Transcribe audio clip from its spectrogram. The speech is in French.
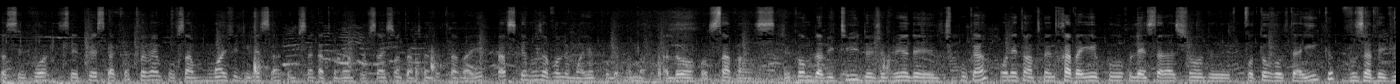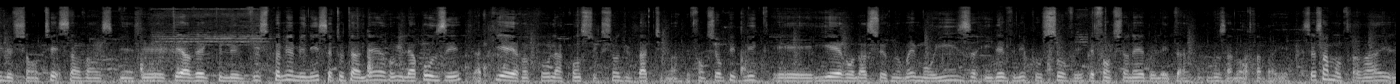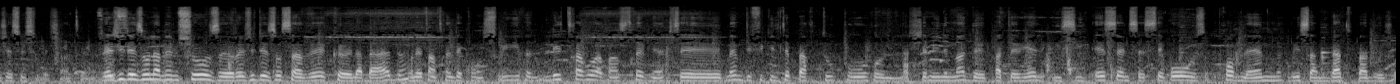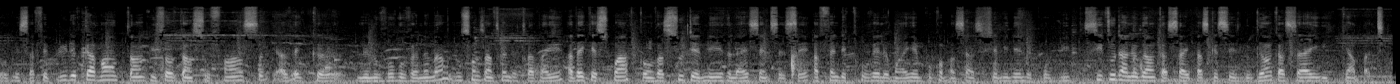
Ça se voit, c'est presque à 80%. Moi, je dirais ça comme ça, 80%. Ils sont en train de travailler parce que nous avons les moyens pour le moment. Alors, ça avance. Comme d'habitude, je viens de Chupuka. On est en train de travailler pour l'installation de photovoltaïque. Vous avez vu le chantier, ça avance bien. J'ai été avec le vice-premier ministre tout à l'heure où il a posé la pierre pour la construction du bâtiment de fonction publique. Et hier, on l'a surnommé Moïse. Il est venu pour sauver les fonctionnaires de l'État. Nous allons travailler. C'est ça mon travail. Je suis sur le chantier. Régie des eaux, la même chose. Régie des eaux savait que la BAD, on est en train de construire. Les travaux avancent très bien. C'est même difficulté partout pour l'acheminement des matériels ici. SNCC pose problème. Lui, ça ne date pas d'aujourd'hui. Ça fait plus de 40 ans qu'ils sont en souffrance avec le nouveau gouvernement. Nous sommes en train de travailler avec espoir qu'on va soutenir la SNCC afin de trouver le moyen pour commencer à acheminer les produits, surtout dans le Grand Kassai, parce que c'est le Grand Kassai qui en pâtit.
